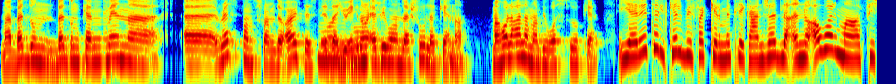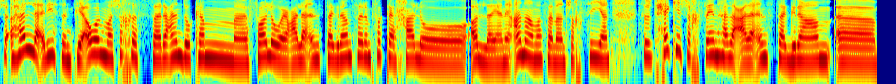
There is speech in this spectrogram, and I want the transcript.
ما بدهم بدهم كمان uh, uh, response from the artist اذا you ignore everyone لشو لكنا ما هو العالم ما بيوصلوك. يا ريت الكل بيفكر مثلك عن جد لأنه أول ما في ش... هلا recently أول ما شخص صار عنده كم follower على انستغرام صار مفكر حاله الله؟ يعني أنا مثلا شخصيا صرت حكي شخصين هلأ على انستغرام آه،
